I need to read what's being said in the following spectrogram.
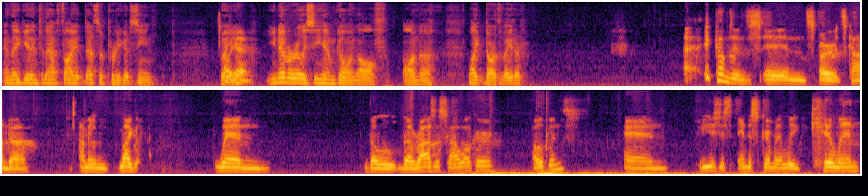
and they get into that fight, that's a pretty good scene. But oh you, yeah. you never really see him going off on uh, like Darth Vader. Uh, It comes in in spurts, kinda. I mean, like when the the Rise of Skywalker opens, and he's just indiscriminately killing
